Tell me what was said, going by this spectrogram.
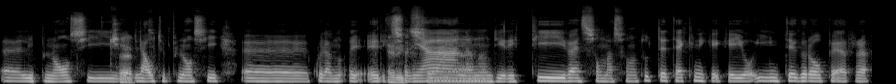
uh, l'ipnosi, certo. l'autoipnosi, uh, quella ericksoniana, non direttiva, insomma sono tutte tecniche che io integro per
